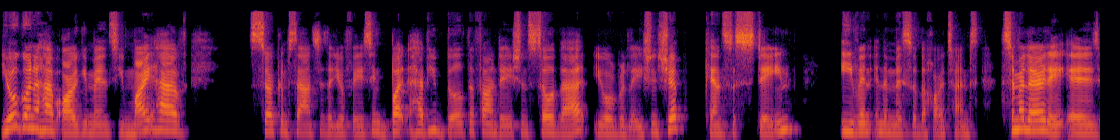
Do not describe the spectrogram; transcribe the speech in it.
you're going to have arguments. You might have circumstances that you're facing, but have you built the foundation so that your relationship can sustain even in the midst of the hard times? Similarly, is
